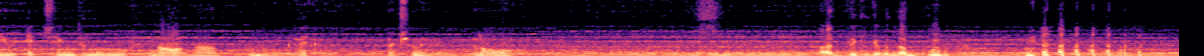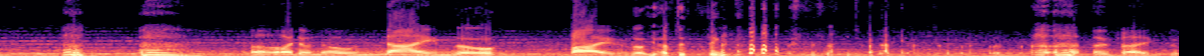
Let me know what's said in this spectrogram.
Are you itching to move? No, I'm not Mm, good. actually at all. I'm thinking of a number. oh, I don't know. Nine, No, five. no, you have to think. I'm trying to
